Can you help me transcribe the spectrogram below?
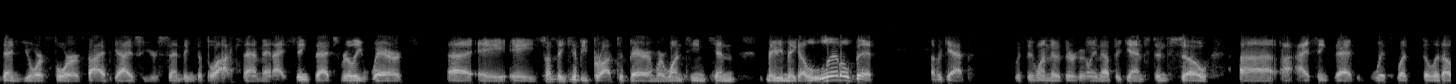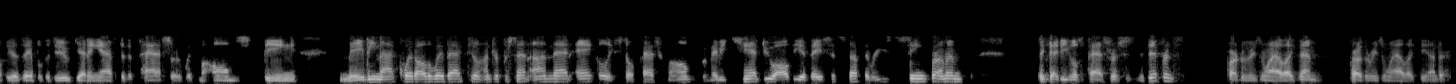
than your four or five guys who you're sending to block them. And I think that's really where uh, a, a something can be brought to bear and where one team can maybe make a little bit of a gap with the one that they're going up against. And so uh, I think that with what Philadelphia is able to do, getting after the passer with Mahomes being maybe not quite all the way back to 100% on that ankle, he's still Patrick Mahomes, but maybe can't do all the evasive stuff that we're used to seeing from him. I think that Eagles pass rush is the difference. Part of the reason why I like them. Part of the reason why I like the under.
